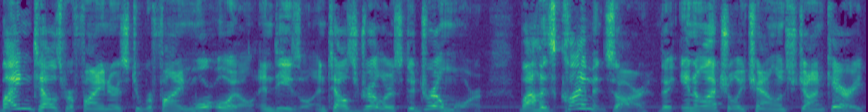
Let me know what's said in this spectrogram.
Biden tells refiners to refine more oil and diesel and tells drillers to drill more, while his climate czar, the intellectually challenged John Kerry,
